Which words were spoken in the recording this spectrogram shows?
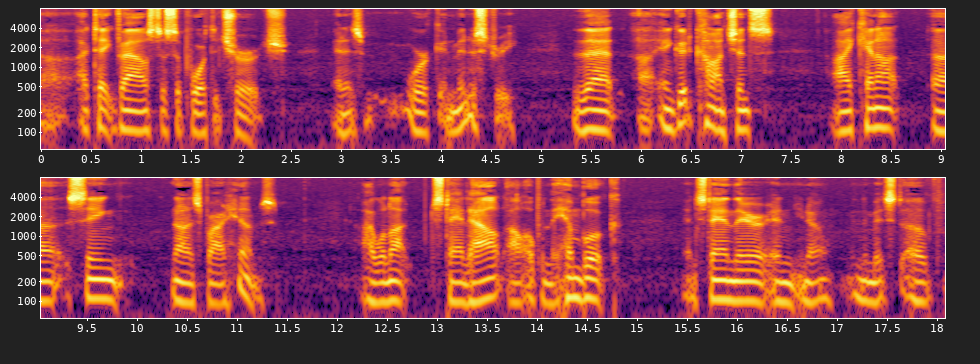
uh, I take vows to support the church and its work and ministry, that uh, in good conscience, I cannot uh, sing non inspired hymns. I will not stand out. I'll open the hymn book and stand there and you know in the midst of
